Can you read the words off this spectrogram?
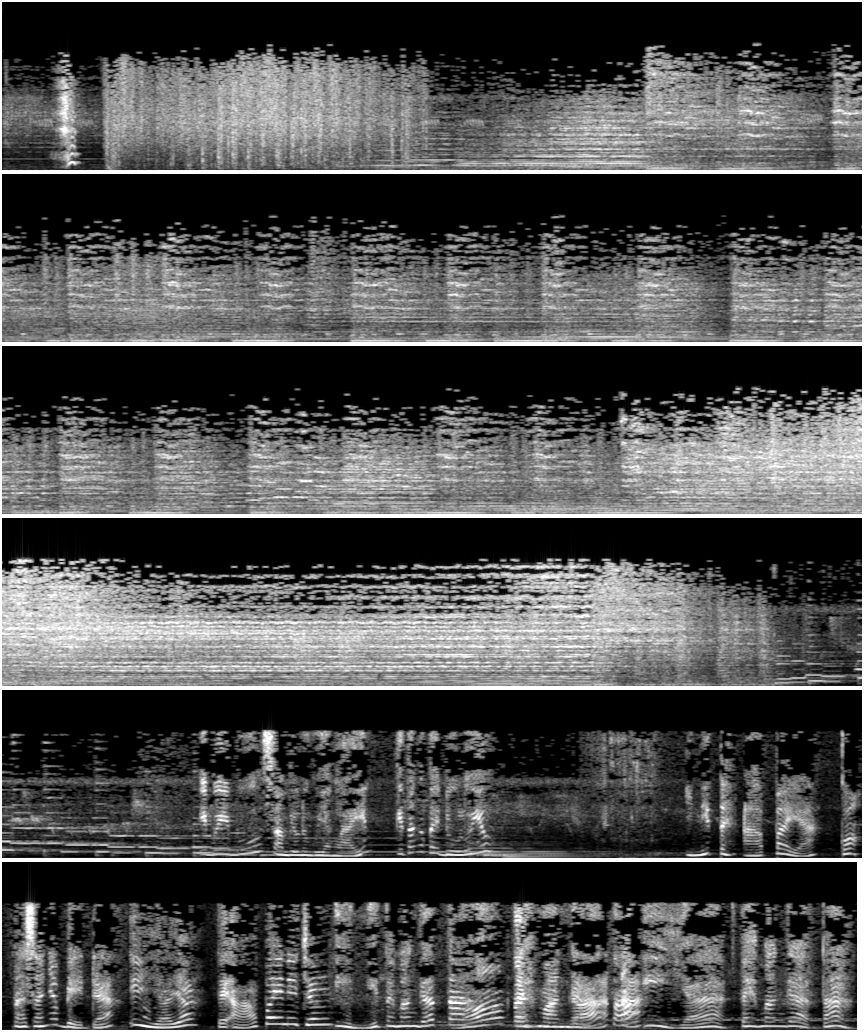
Rasanya beda? Iya ya, teh apa ini, Jeng? Ini teh manggata. Oh, teh manggata? Iya, teh manggata.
